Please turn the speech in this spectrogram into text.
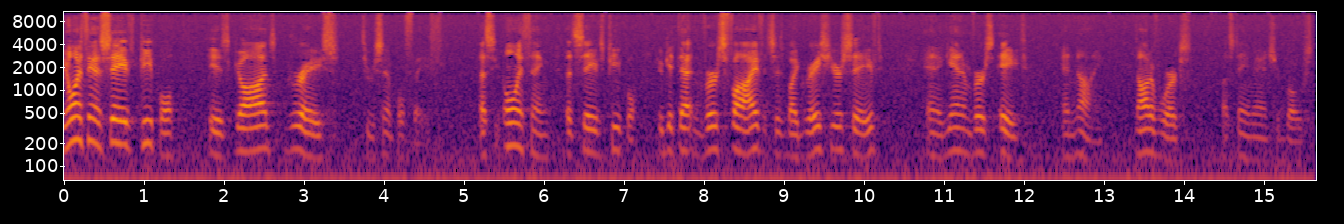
The only thing that saves people is God's grace through simple faith. That's the only thing that saves people. You get that in verse 5. It says, By grace you're saved. And again in verse 8 and 9. Not of works, lest any man should boast.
